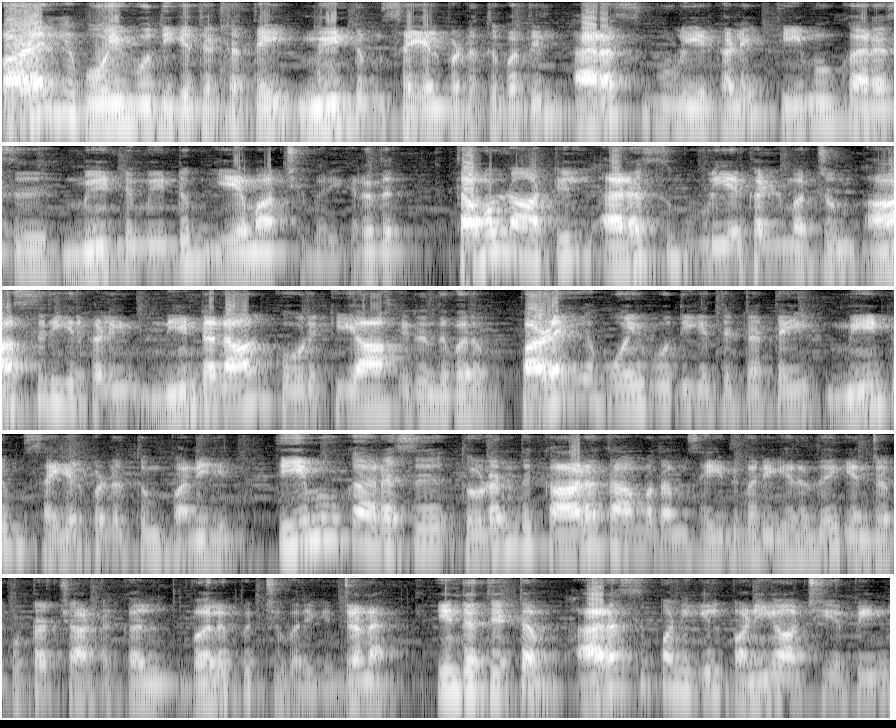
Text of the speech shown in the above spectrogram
பழைய ஓய்வூதிய திட்டத்தை மீண்டும் செயல்படுத்துவதில் அரசு ஊழியர்களை திமுக அரசு மீண்டும் மீண்டும் ஏமாற்றி வருகிறது. தமிழ்நாட்டில் அரசு ஊழியர்கள் மற்றும் ஆசிரியர்களின் நீண்ட நாள் கோரிக்கையாக இருந்து வரும் பழைய ஓய்வூதிய திட்டத்தை மீண்டும் செயல்படுத்தும் பணியில் திமுக அரசு தொடர்ந்து காலதாமதம் செய்து வருகிறது என்ற குற்றச்சாட்டுகள் வலுப்பெற்று வருகின்றன. இந்த திட்டம் அரசு பணியில் பணியாற்றிய பின்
